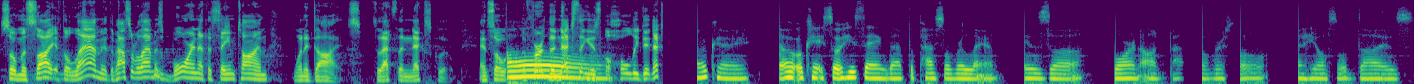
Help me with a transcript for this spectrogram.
So Messiah, if the lamb, if the Passover lamb is born at the same time when it dies. So that's the next clue. And so the, fir- the next thing is the Oh. holy day. Next, Okay. Oh, okay. So he's saying that the Passover lamb is uh born on Passover, so and he also dies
